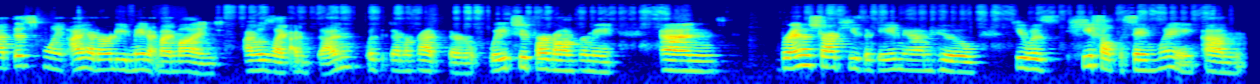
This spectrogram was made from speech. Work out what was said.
at this point, I had already made up my mind. I was like, I'm done with the Democrats. They're way too far gone for me. And Brandon Straka, he's a gay man who he was he felt the same way um,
